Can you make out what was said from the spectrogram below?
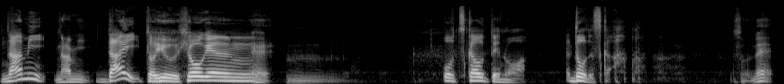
波、波。大という表現ええを使うっていうのは、どうですか？そうね。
